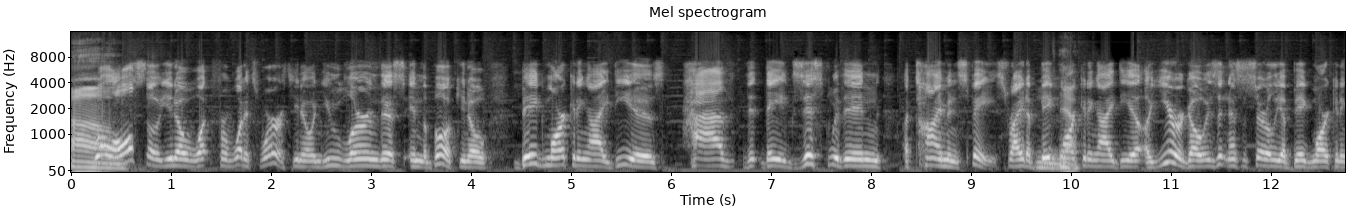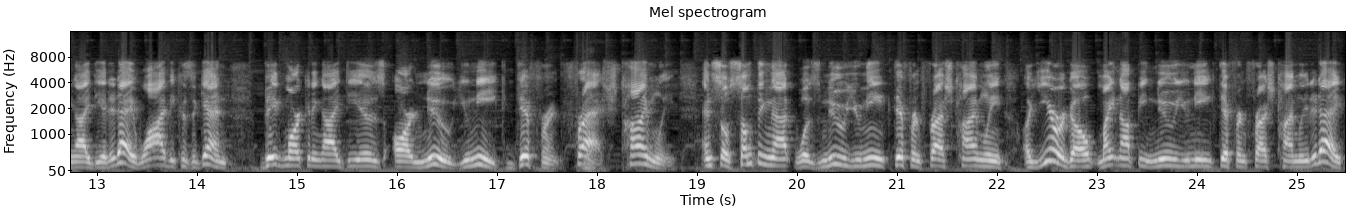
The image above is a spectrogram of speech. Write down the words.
Um, well, also, you know what? For what it's worth, you know, and you learn this in the book. You know, big marketing ideas have that they exist within a time and space, right? A big yeah. marketing idea a year ago isn't necessarily a big marketing idea today. Why? Because again, big marketing ideas are new, unique, different, fresh, timely. And so something that was new, unique, different, fresh, timely a year ago might not be new, unique, different, fresh, timely today.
